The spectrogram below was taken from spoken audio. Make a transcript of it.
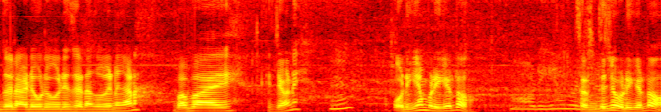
ഇതൊരു അടിപൊളി വീഡിയോസ് ആയിട്ട് വീണ്ടും കാണാം. ബൈ ബൈ കിച്ചോണി ഓടിക്കാൻ പഠിക്കട്ടോ? ശ്രദ്ധിച്ച് ഓടിക്കട്ടോ?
